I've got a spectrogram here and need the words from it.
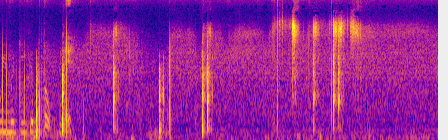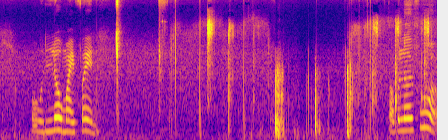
อุ้ยเมื่อกี้เกือบตกเลยโอ้โลไม่เฟนต่อไปเลยพวก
